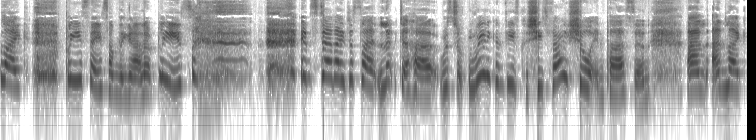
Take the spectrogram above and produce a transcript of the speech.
like, please say something, Anna, please. Instead, I just like looked at her, was really confused because she's very short in person, and and like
